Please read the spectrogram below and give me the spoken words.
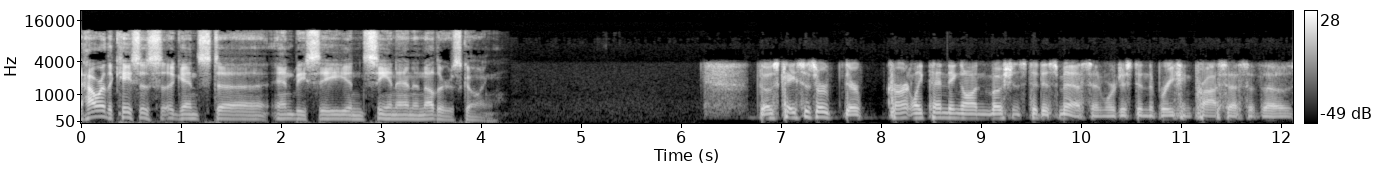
how are the cases against uh, NBC and CNN and others going? Those cases are they're currently pending on motions to dismiss, and we're just in the briefing process of those.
